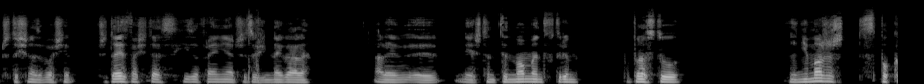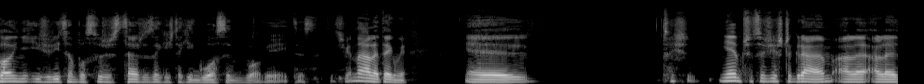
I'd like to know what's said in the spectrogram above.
czy to się nazywa właśnie, czy to jest właśnie ta schizofrenia, czy coś innego, ale, ale e, wiesz, ten, ten moment, w którym po prostu no nie możesz spokojnie iść ulicą, bo słyszysz cały czas jakieś takie głosy w głowie i to jest, to no ale tak mówię, coś, nie wiem, czy coś jeszcze grałem, ale, ale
